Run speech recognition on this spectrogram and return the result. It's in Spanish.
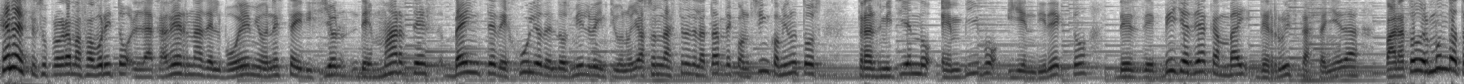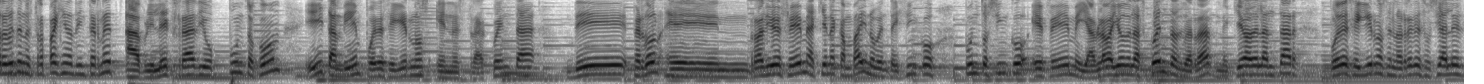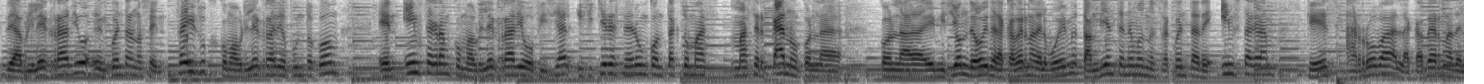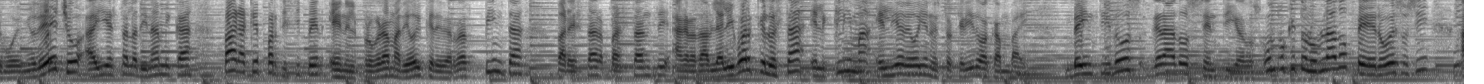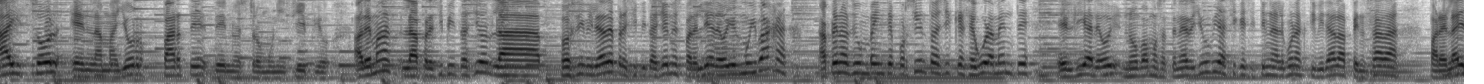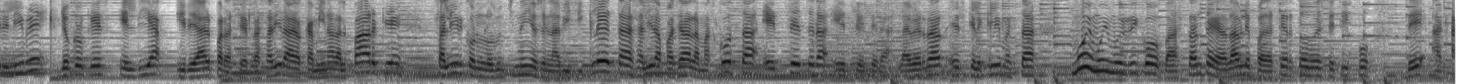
En este su programa favorito, La Caverna del Bohemio, en esta edición de martes 20 de julio del 2021. Ya son las 3 de la tarde con 5 minutos, transmitiendo en vivo y en directo desde Villa de Acambay de Ruiz Castañeda para todo el mundo a través de nuestra página de internet abrilexradio.com y también puede seguirnos en nuestra cuenta de, perdón, en Radio FM aquí en Acambay 95.5 FM y hablaba yo de las cuentas, ¿verdad? Me quiero adelantar. Puedes seguirnos en las redes sociales de Abrilex Radio. Encuéntranos en Facebook como abrilexradio.com, en Instagram como Abrilex Radio Oficial. Y si quieres tener un contacto más, más cercano con la, con la emisión de hoy de la Caverna del Bohemio, también tenemos nuestra cuenta de Instagram que es arroba la del bohemio. De hecho, ahí está la dinámica para que participen en el programa de hoy que de verdad pinta para estar bastante agradable. Al igual que lo está el clima el día de hoy en nuestro querido Acambay. 22 grados centígrados. Un poquito nublado, pero eso sí, hay sol en la mayor parte de nuestro municipio. Además, la precipitación, la posibilidad de precipitaciones para el día de hoy es muy baja, apenas de un 20%, así que seguramente el día de hoy no vamos a tener lluvia, así que si tienen alguna actividad pensada para el aire libre, yo creo que es el día ideal para hacerla. Salir a caminar al parque, salir con los niños en la bicicleta, salir a pasear a la mascota, etcétera, etcétera. La verdad es que el clima está muy, muy, muy rico, bastante agradable para hacer todo ese tipo de actividades.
